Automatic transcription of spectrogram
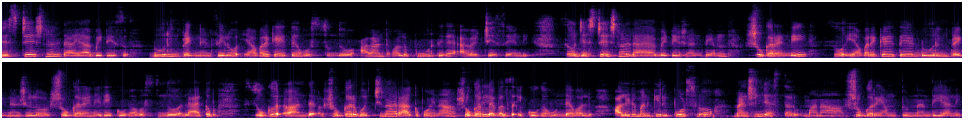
జెస్టేషనల్ డయాబెటీస్ డ్యూరింగ్ ప్రెగ్నెన్సీలో ఎవరికైతే వస్తుందో అలాంటి వాళ్ళు పూర్తిగా అవాయిడ్ చేసేయండి. సో జెస్టేషనల్ డయాబెటీస్ అంటే షుగర్ అండి. సో ఎవరికైతే డ్యూరింగ్ ప్రెగ్నెన్సీలో షుగర్ అనేది ఎక్కువగా వస్తుందో లేక షుగర్ అండ్ షుగర్ వచ్చినా రాకపోయినా షుగర్ లెవెల్స్ ఎక్కువగా ఉండేవాళ్ళు. ఆల్రెడీ మనకి రిపోర్ట్స్లో మెన్షన్ చేస్తారు మన షుగర్ ఎంత ఉన్నది అని.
